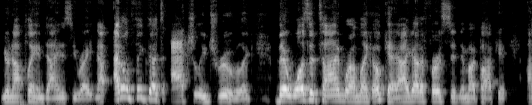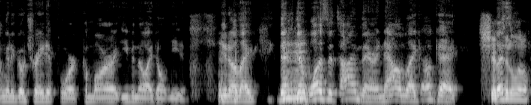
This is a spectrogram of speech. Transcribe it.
you're not playing dynasty right now. I don't think that's actually true. Like there was a time where I'm like, okay, I got a first sitting in my pocket. I'm gonna go trade it for Kamara, even though I don't need him. You know, like there, mm-hmm. there was a time there, and now I'm like, okay, shifted a little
